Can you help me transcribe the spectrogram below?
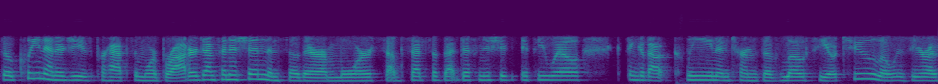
so clean energy is perhaps a more broader definition, and so there are more subsets of that definition, if you will think about clean in terms of low CO2, low or zero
